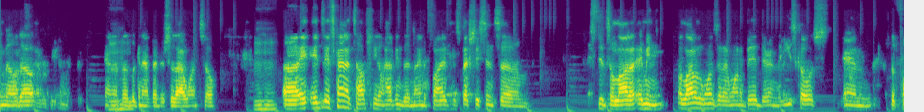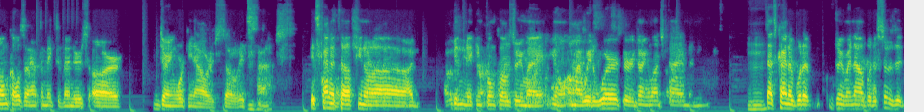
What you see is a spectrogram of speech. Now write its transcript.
emailed out. Kind of Mhm. looking at vendors for that one. So Mhm. uh, it, it's it's kind of tough, you know, having the nine to five, especially since um, since a lot of I mean a lot of the ones that I want to bid, they're in the East Coast, and the phone calls I have to make to vendors are during working hours. So it's Mhm. it's kind of tough, you know. Uh, I've I've been making phone calls during my you know on my way to work or during lunchtime, and Mhm. that's kind of what I'm doing right now. But as soon as it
